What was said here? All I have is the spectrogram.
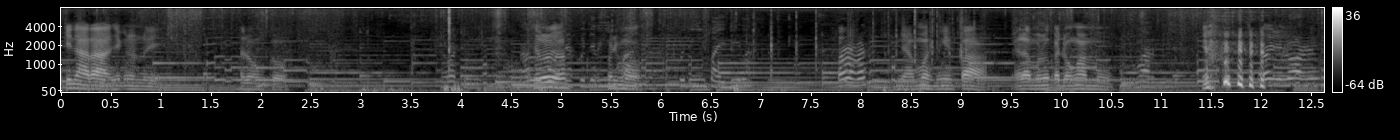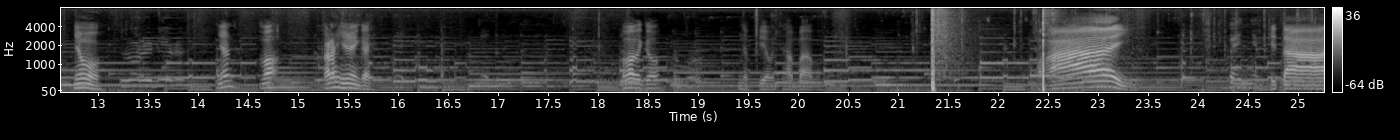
Kinara yang ya. Taruh, kan? Nyamo ngimpa. Ela menu kadongamu. Luar. Nyan, mak karah kay. Apa beko? Nepi ang haba ba? Banyak. kita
